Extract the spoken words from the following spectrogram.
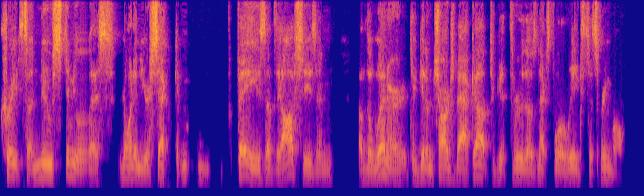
creates a new stimulus going into your second phase of the off season of the winter to get them charged back up to get through those next four weeks to spring ball.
